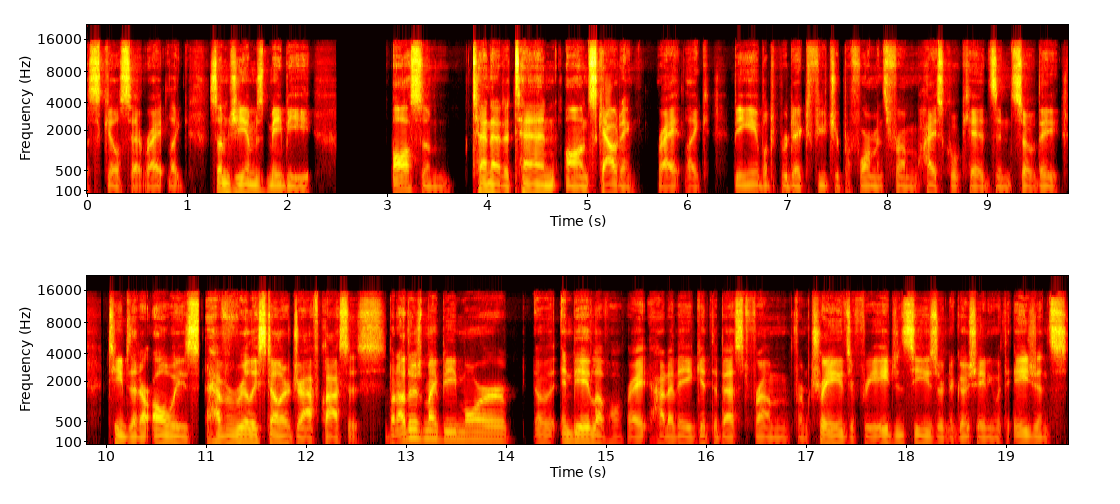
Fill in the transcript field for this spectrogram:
skill set, right? Like some GMs may be awesome, 10 out of 10 on scouting, right? Like being able to predict future performance from high school kids. And so they teams that are always have really stellar draft classes, but others might be more NBA level, right? How do they get the best from from trades or free agencies or negotiating with agents?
